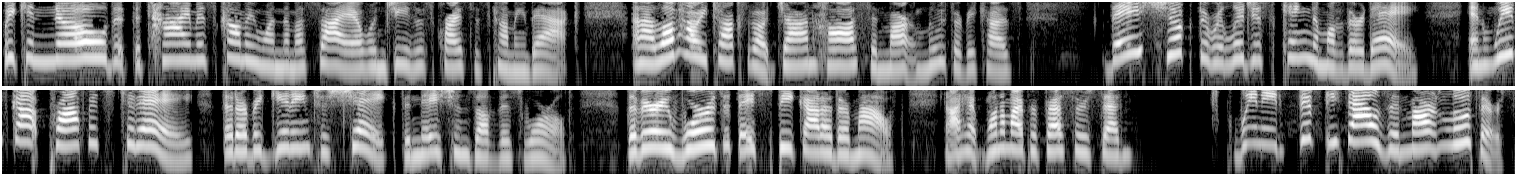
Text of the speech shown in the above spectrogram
we can know that the time is coming when the Messiah, when Jesus Christ is coming back. And I love how he talks about John Huss and Martin Luther because they shook the religious kingdom of their day. And we've got prophets today that are beginning to shake the nations of this world. The very words that they speak out of their mouth. I have one of my professors said, we need 50,000 Martin Luthers.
